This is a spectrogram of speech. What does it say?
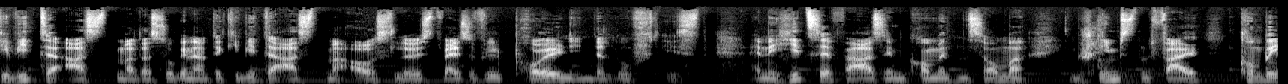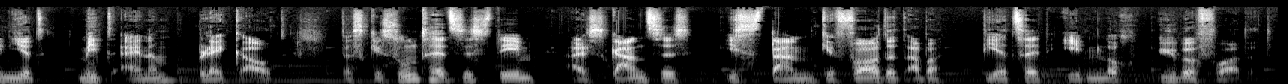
Gewitterasthma, das sogenannte Gewitterasthma auslöst, weil so viel Pollen in der Luft ist. Eine Hitzephase im kommenden Sommer, im schlimmsten Fall kombiniert mit einem Blackout. Das Gesundheitssystem als Ganzes ist dann gefordert, aber derzeit eben noch überfordert.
